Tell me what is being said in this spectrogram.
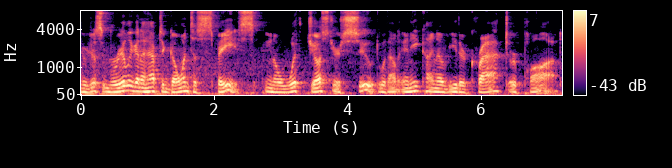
you're just really going to have to go into space, you know, with just your suit without any kind of either craft or pod.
